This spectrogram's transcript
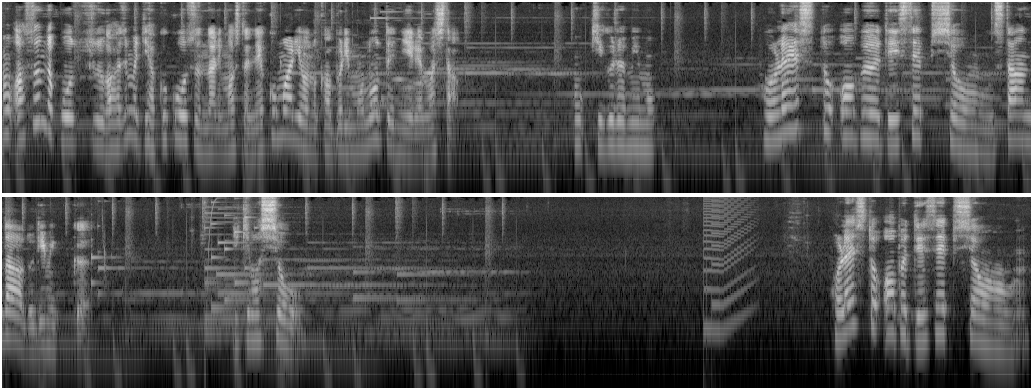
お、あ、済んだコースが初めて100コースになりました。猫マリオの被り物を手に入れました。お、着ぐるみも。フォレスト・オブ・ディセプション・スタンダード・ギミック。行きましょう。フォレスト・オブ・ディセプション。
